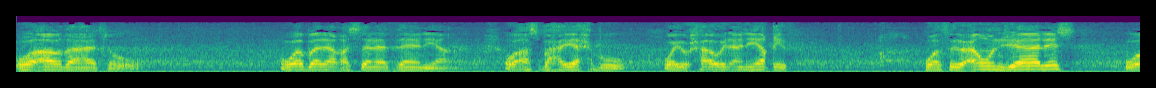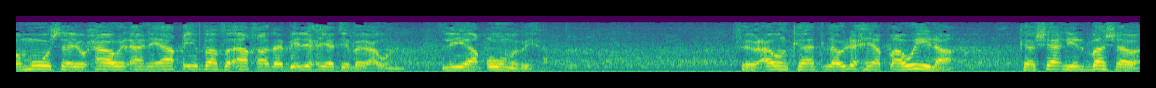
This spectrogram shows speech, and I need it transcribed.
وأرضعته. وبلغ السنة الثانية. وأصبح يحبو ويحاول أن يقف. وفرعون جالس وموسى يحاول أن يقف فأخذ بلحية فرعون ليقوم بها. فرعون كانت له لحية طويلة كشأن البشر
